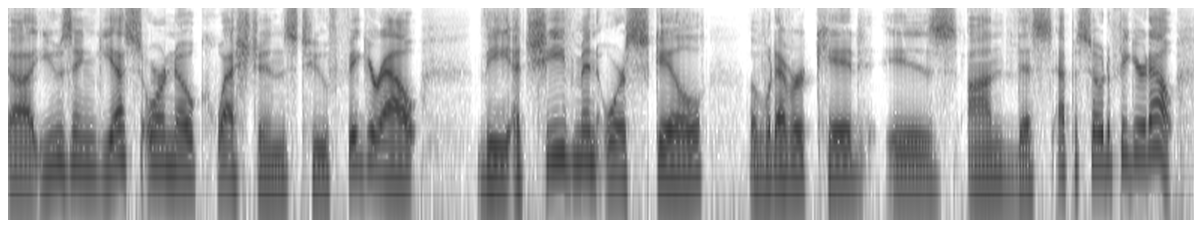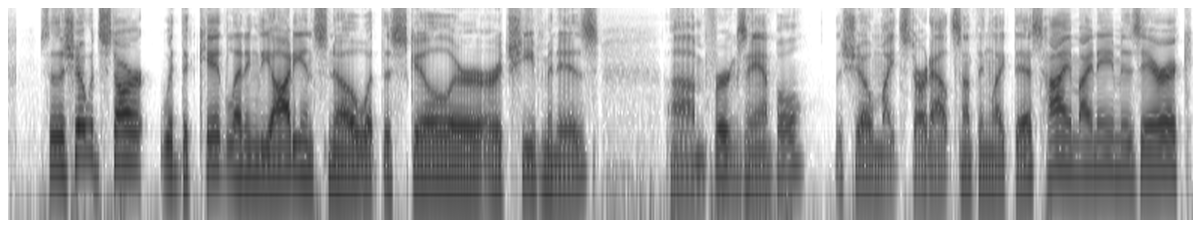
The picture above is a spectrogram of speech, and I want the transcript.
uh, using yes or no questions to figure out the achievement or skill of whatever kid is on this episode to figure it out. So the show would start with the kid letting the audience know what the skill or, or achievement is. Um, for example, the show might start out something like this Hi, my name is Eric,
